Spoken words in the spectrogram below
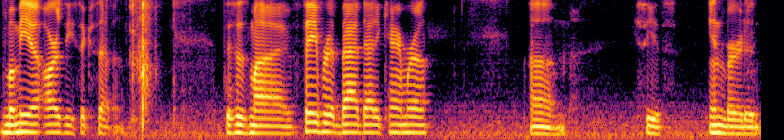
Mamiya RZ67. This is my favorite Bad Daddy camera. Um, you see it's inverted.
